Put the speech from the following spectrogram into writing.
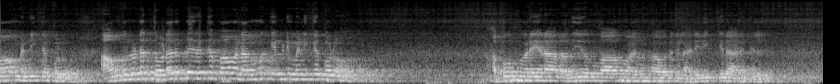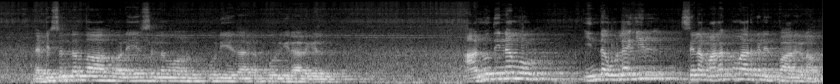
பாவம் மன்னிக்கப்படும் அவங்களோட தொடர்பில் இருக்க பாவம் நமக்கு எப்படி மன்னிக்கப்படும்? அபு ஹுரேரா ரதியுல்லாஹு அன்ஹு அவர்கள் அறிவிக்கிறார்கள். நபி சொல்லாஹு அலைஹி வஸல்லம் அவர்கள் கூறியதாக கூறுகிறார்கள். அனுதினமும் இந்த உலகில் சில மலக்குமார்கள் இருப்பார்களாம்.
